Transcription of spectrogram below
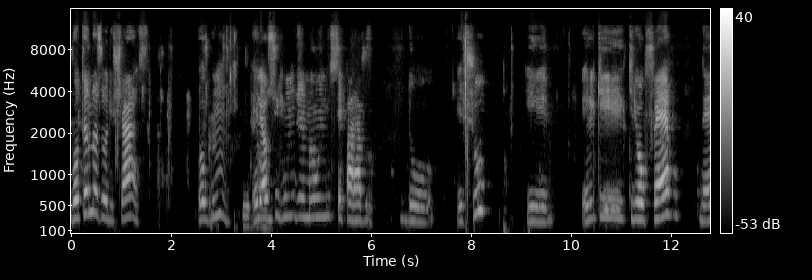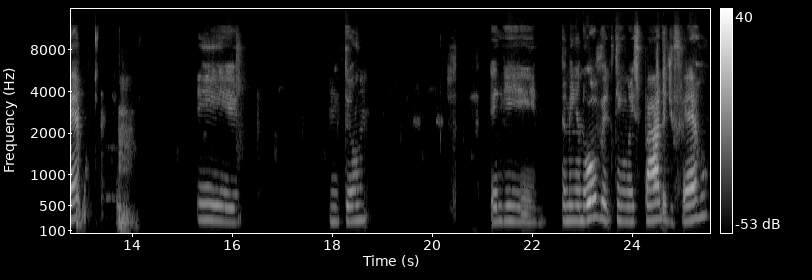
Voltando aos orixás, Ogum, ele é o segundo irmão inseparável do Exu. E ele que criou o ferro, né? E então ele também é novo, ele tem uma espada de ferro,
